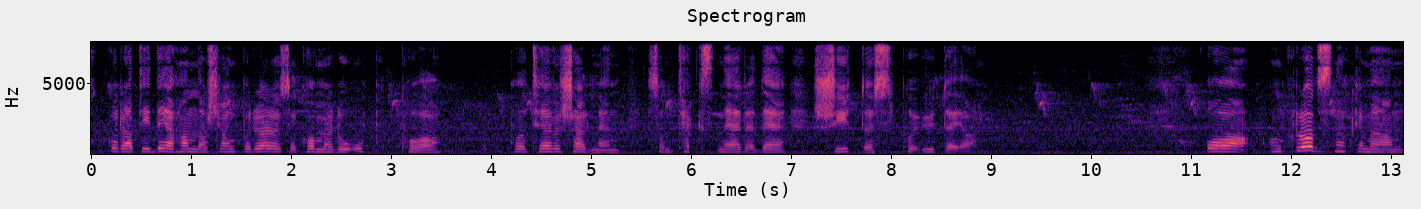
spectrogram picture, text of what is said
akkurat idet han har slengt på røret, så kommer det opp på, på TV-skjermen som tekst nede. Det skytes på Utøya. Og han Claude snakker med han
